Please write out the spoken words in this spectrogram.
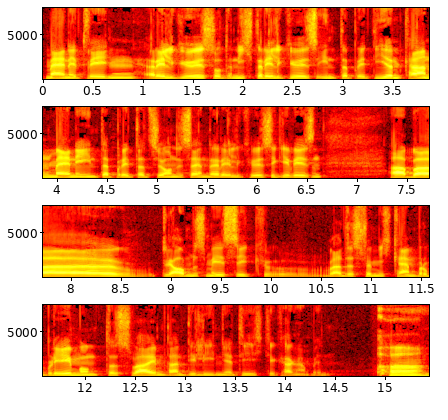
meinetwegen religiös oder nicht religiös interpretieren kann. Meine Interpretation ist eine religiöse gewesen. Aber glaubensmäßig äh, war das für mich kein Problem und das war eben dann die Linie, die ich gegangen bin. Äh,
